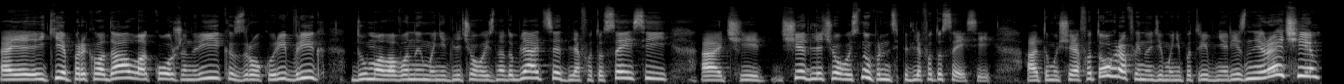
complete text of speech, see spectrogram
е, які я перекладала кожен рік з року в рік. Думала, вони мені для чогось знадобляться, для фотосесій чи ще для чогось. Ну, в принципі, для фотосесій. Тому що я фотограф, іноді мені потрібні різні речі.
